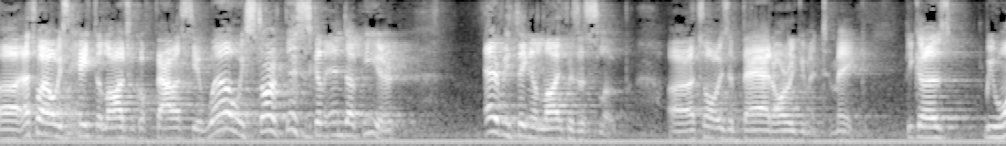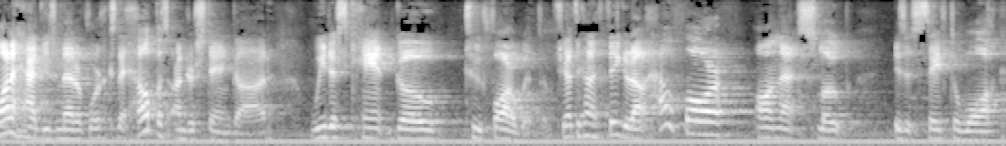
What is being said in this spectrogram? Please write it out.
Uh, that's why I always hate the logical fallacy of, well, we start this, it's going to end up here. Everything in life is a slope. Uh, it's always a bad argument to make because we want to have these metaphors because they help us understand God. We just can't go too far with them. So you have to kind of figure out how far on that slope is it safe to walk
